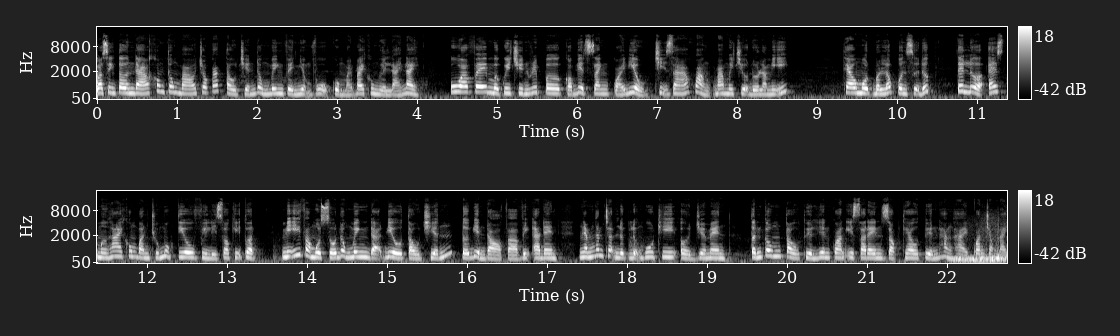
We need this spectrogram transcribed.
Washington đã không thông báo cho các tàu chiến đồng minh về nhiệm vụ của máy bay không người lái này. UAV MQ-9 Reaper có biệt danh quái điểu trị giá khoảng 30 triệu đô la Mỹ. Theo một blog quân sự Đức, tên lửa SM-2 không bắn trúng mục tiêu vì lý do kỹ thuật. Mỹ và một số đồng minh đã điều tàu chiến tới Biển Đỏ và Vịnh Aden nhằm ngăn chặn lực lượng Houthi ở Yemen tấn công tàu thuyền liên quan Israel dọc theo tuyến hàng hải quan trọng này.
